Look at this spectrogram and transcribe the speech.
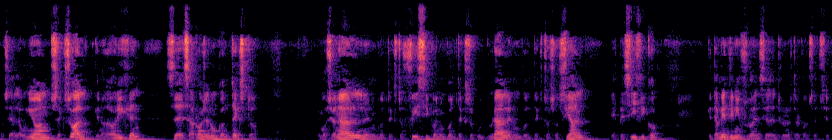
o sea, la unión sexual que nos da origen, se desarrolla en un contexto emocional, en un contexto físico, en un contexto cultural, en un contexto social específico, que también tiene influencia dentro de nuestra concepción.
